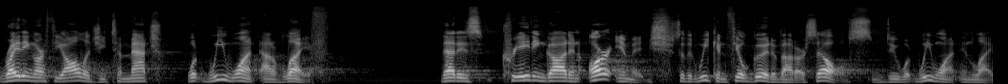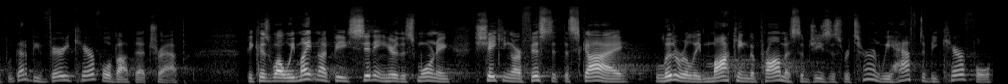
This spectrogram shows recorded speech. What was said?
writing our theology to match what we want out of life. That is, creating God in our image so that we can feel good about ourselves and do what we want in life. We've got to be very careful about that trap. Because while we might not be sitting here this morning shaking our fist at the sky, literally mocking the promise of Jesus' return, we have to be careful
